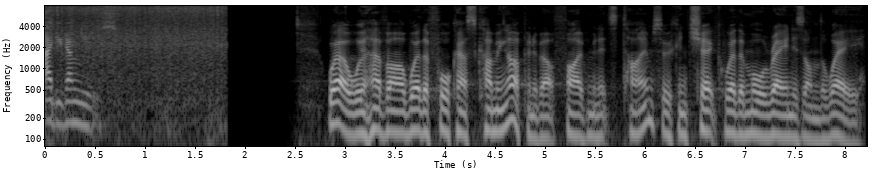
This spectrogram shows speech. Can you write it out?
Arirang News. Well, we'll have our weather forecast coming up in about five minutes' time, so we can check whether more rain is on the way.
